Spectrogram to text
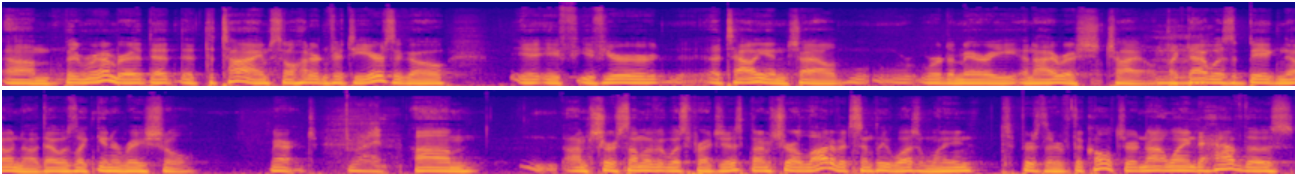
Um, but remember that at the time, so 150 years ago, if if your Italian child were to marry an Irish child, like Mm-hmm. that was a big no no. That was like interracial marriage. Right. Um, I'm sure some of it was prejudice, but I'm sure a lot of it simply was wanting to preserve the culture, not wanting to have those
